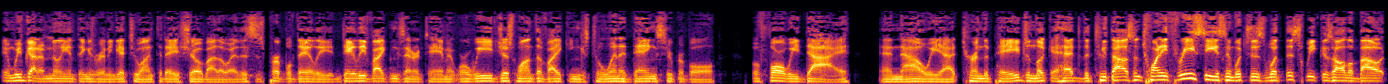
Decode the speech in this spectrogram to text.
and we've got a million things we're going to get to on today's show. By the way, this is Purple Daily, Daily Vikings Entertainment, where we just want the Vikings to win a dang Super Bowl before we die. And now we uh, turn the page and look ahead to the 2023 season, which is what this week is all about.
